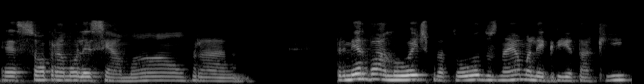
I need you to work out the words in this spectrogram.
É só para amolecer a mão, para primeiro boa noite para todos, né? É uma alegria estar aqui.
